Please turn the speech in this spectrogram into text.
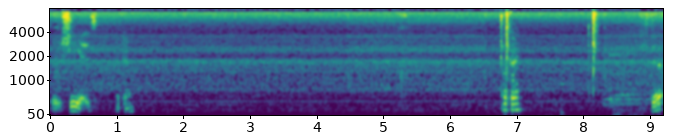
What she is. Okay. Okay. Let's do it.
